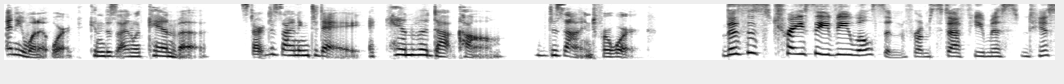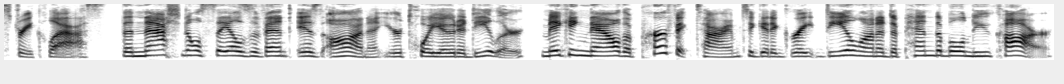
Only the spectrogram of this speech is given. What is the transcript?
Anyone at work can design with Canva. Start designing today at canva.com. Designed for work. This is Tracy V. Wilson from Stuff You Missed in History class. The national sales event is on at your Toyota dealer, making now the perfect time to get a great deal on a dependable new car.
